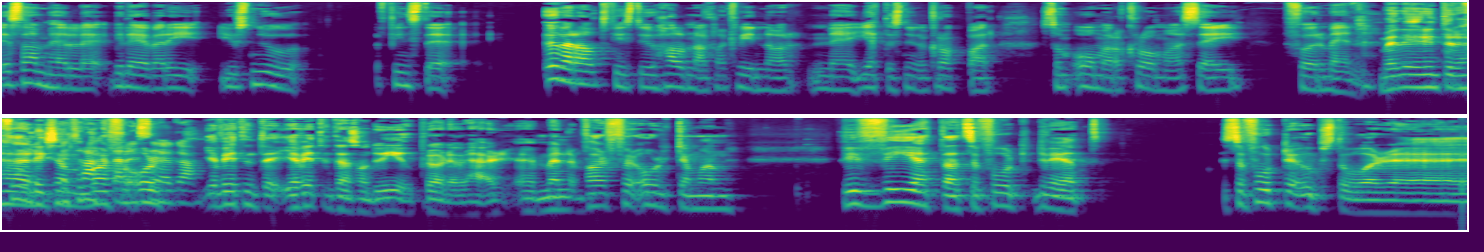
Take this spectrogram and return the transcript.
det samhälle vi lever i just nu finns det överallt finns det ju halvnakna kvinnor med jättesnygga kroppar som åmar och kromar sig för män. Men är det inte det här För liksom... Varför or- öga. jag, vet inte, jag vet inte ens om du är upprörd över det här. eh, Men varför orkar man... Vi vet att så fort, du vet... Så fort det uppstår, eh,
